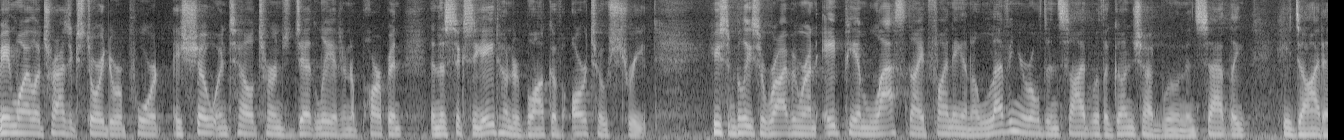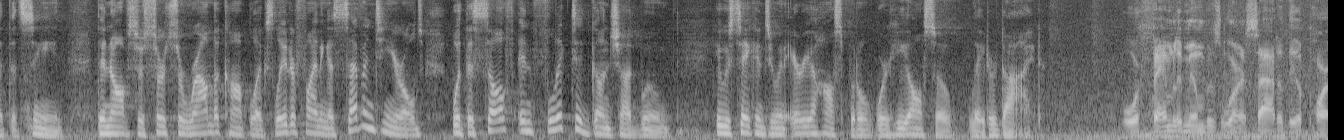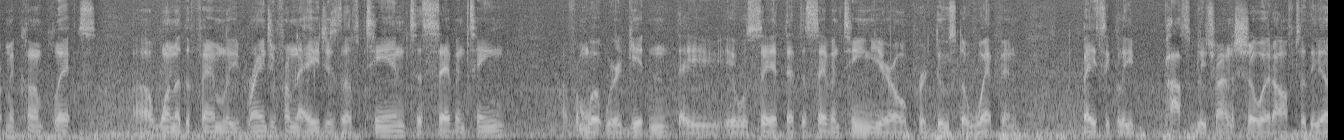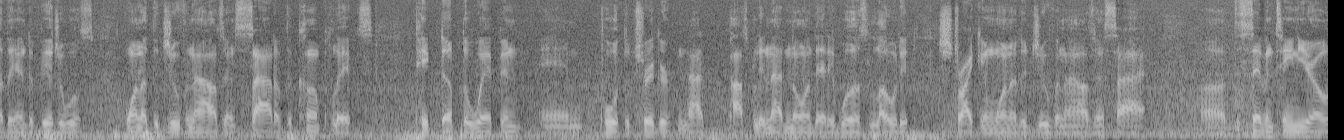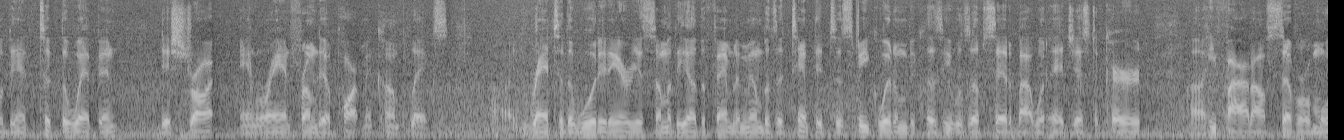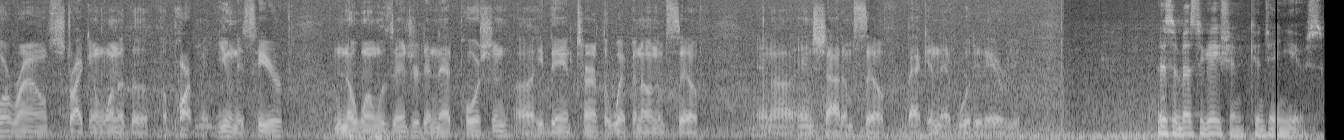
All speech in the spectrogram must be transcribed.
Meanwhile, a tragic story to report. A show and tell turns deadly at an apartment in the 6800 block of Arto Street. Houston police arriving around 8 p.m. last night, finding an 11-year-old inside with a gunshot wound, and sadly, he died at the scene. Then officers searched around the complex, later finding a 17-year-old with a self-inflicted gunshot wound. He was taken to an area hospital where he also later died. Four family members were inside of the apartment complex. Uh, one of the family ranging from the ages of 10 to 17. Uh, from what we're getting, they, it was said that the 17-year-old produced a weapon basically possibly trying to show it off to the other individuals. One of the juveniles inside of the complex picked up the weapon and pulled the trigger, not possibly not knowing that it was loaded, striking one of the juveniles inside. Uh, the 17-year-old then took the weapon, distraught, and ran from the apartment complex. Uh, he ran to the wooded area. Some of the other family members attempted to speak with him because he was upset about what had just occurred. Uh, he fired off several more rounds, striking one of the apartment units here. No one was injured in that portion. Uh, he then turned the weapon on himself and, uh, and shot himself back in that wooded area. This investigation continues.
